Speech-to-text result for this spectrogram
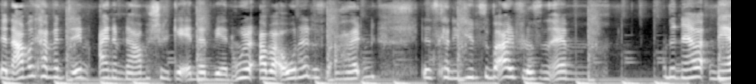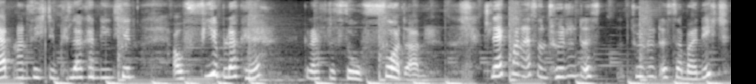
Der Name kann mit dem, einem Namensschild geändert werden, aber ohne das Verhalten des Kaninchens zu beeinflussen. Ähm, nähert man sich dem Killerkaninchen auf vier Blöcke, greift es sofort an. Schlägt man es und tötet es, tötet es dabei nicht,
